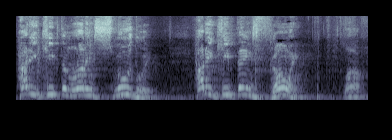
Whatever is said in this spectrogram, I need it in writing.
How do you keep them running smoothly? How do you keep things going? Love.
